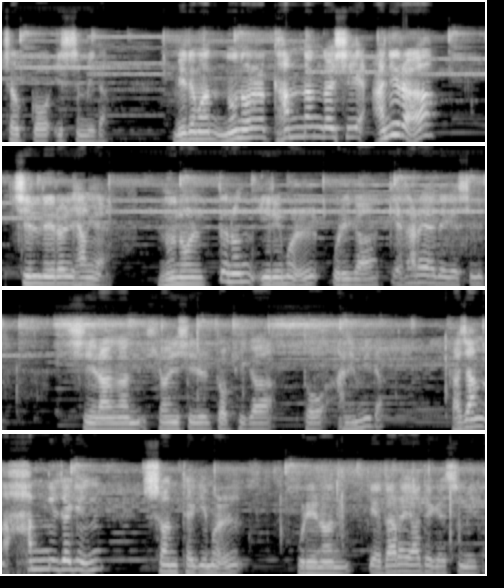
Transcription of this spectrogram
적고 있습니다. 믿음은 눈을 감는 것이 아니라 진리를 향해 눈을 뜨는 일임을 우리가 깨달아야 되겠습니다. 신앙은 현실 도피가 또 아닙니다. 가장 합리적인 선택임을 우리는 깨달아야 되겠습니다.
